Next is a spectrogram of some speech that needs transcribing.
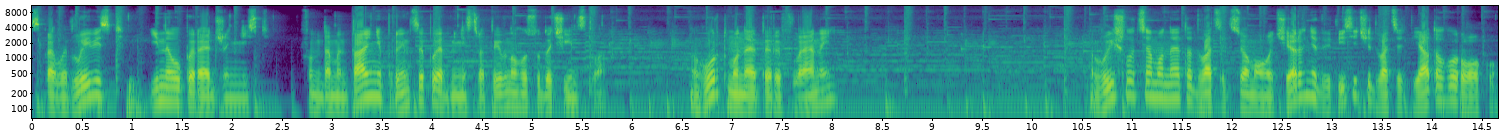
справедливість і неупередженість фундаментальні принципи адміністративного судочинства. Гурт монети рифлений. Вийшла ця монета 27 червня 2025 року.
